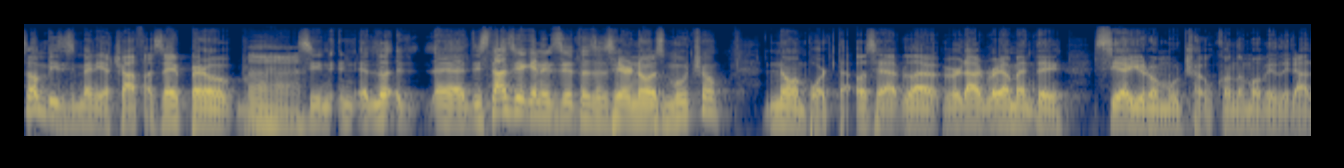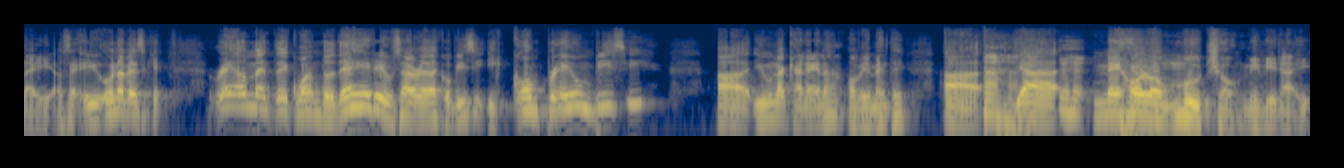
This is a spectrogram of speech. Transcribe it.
son bicis media chafas, ¿eh? Pero Ajá. si eh, lo- eh, distancia que necesitas hacer no es mucho, no importa. O sea, la verdad, realmente sí ayudó mucho con la movilidad ahí. O sea, y una vez que realmente cuando dejé de usar el ecobici y compré un bici ah, y una cadena, obviamente, Ajá. ya mejoró mucho mi vida ahí.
